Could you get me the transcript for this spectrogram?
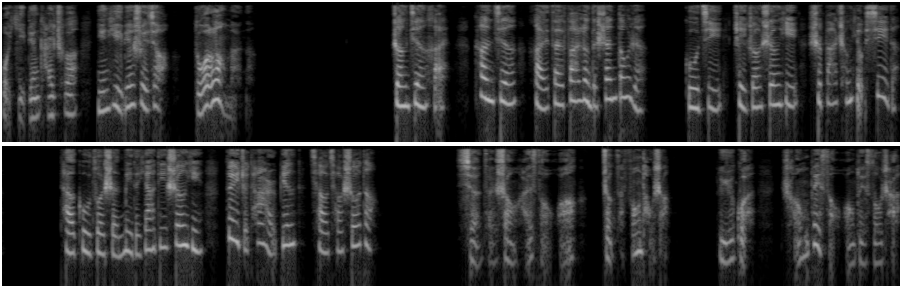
我一边开车。您一边睡觉，多浪漫！张建海看见还在发愣的山东人，估计这桩生意是八成有戏的。他故作神秘的压低声音，对着他耳边悄悄说道：“现在上海扫黄正在风头上，旅馆常被扫黄队搜查，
